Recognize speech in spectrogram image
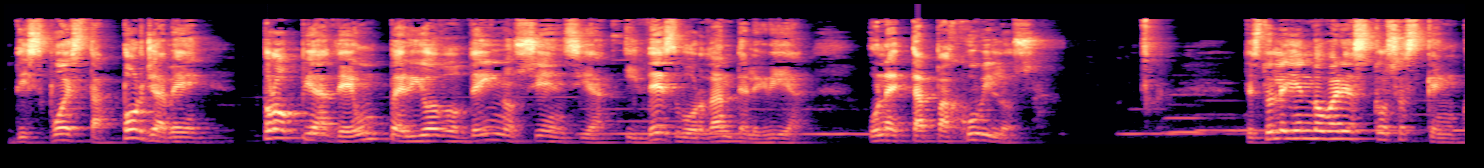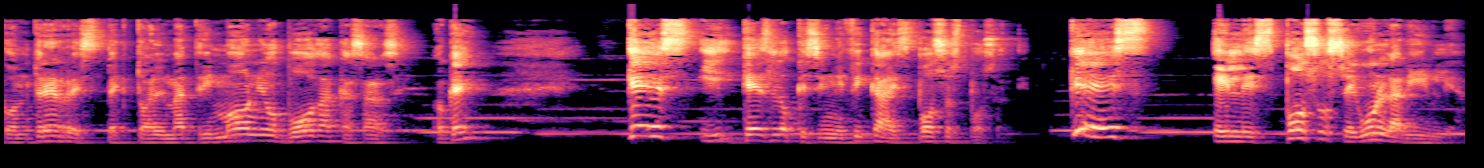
dispuesta por Yahvé, propia de un periodo de inocencia y desbordante alegría, una etapa jubilosa. Te estoy leyendo varias cosas que encontré respecto al matrimonio, boda, casarse, ¿ok? ¿Qué es y qué es lo que significa esposo, esposa? ¿Qué es el esposo según la Biblia?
